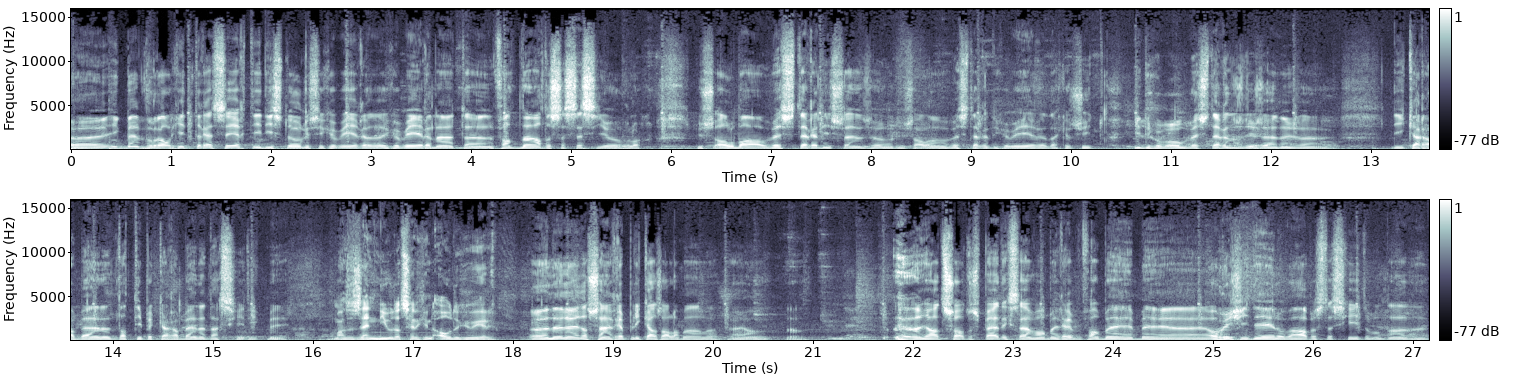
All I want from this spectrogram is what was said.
Uh, ik ben vooral geïnteresseerd in historische geweren, de geweren uit, uh, van na de secessieoorlog. Dus allemaal westernis en zo, dus alle western geweren dat je ziet. Niet de gewoon westerns dus, hè, dus uh, die karabijnen, dat type karabijnen, daar schiet ik mee. Maar ze zijn nieuw, dat zijn geen oude geweren? nee, nee, dat zijn replica's allemaal. Hè. Ja, ja. Ja, het zou te spijtig zijn van mijn, van mijn, mijn originele wapens te schieten, want dan,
